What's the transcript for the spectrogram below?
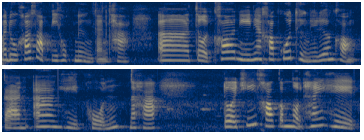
มาดูข้อสอบปี 61 กันค่ะอ่าโจทย์ข้อนี้เนี่ยเขาพูดถึงในเรื่องของการอ้างเหตุผลนะคะ โดยที่เขากำหนดให้เหตุ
